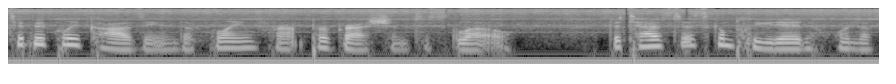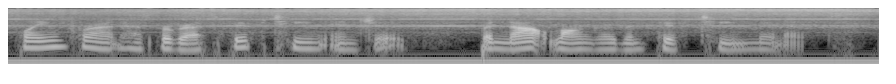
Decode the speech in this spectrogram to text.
typically causing the flame front progression to slow. The test is completed when the flame front has progressed 15 inches, but not longer than 15 minutes.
